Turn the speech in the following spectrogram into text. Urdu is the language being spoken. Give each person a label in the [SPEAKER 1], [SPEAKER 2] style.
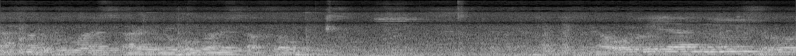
[SPEAKER 1] نحمده ونستعينه ونستغفره نعوذ بالله من شرور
